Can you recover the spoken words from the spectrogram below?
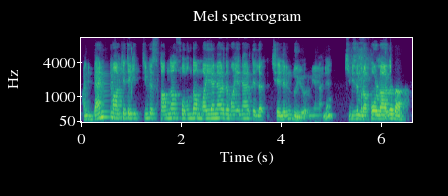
hani ben markete gittiğimde sağından solundan maya nerede maya nerede şeylerini duyuyorum yani. Ki bizim raporlarda da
